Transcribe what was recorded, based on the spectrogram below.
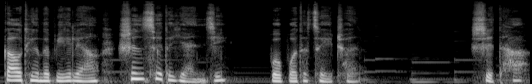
高挺的鼻梁，深邃的眼睛，薄薄的嘴唇，是他。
